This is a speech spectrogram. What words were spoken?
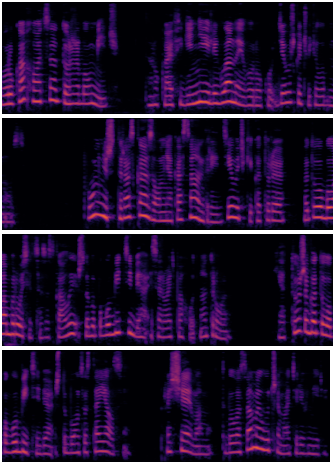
В руках у отца тоже был меч. Рука Офигении легла на его руку. Девушка чуть улыбнулась. «Помнишь, ты рассказывал мне о Кассандре, девочке, которая готова была броситься со скалы, чтобы погубить тебя и сорвать поход на Трою? Я тоже готова погубить тебя, чтобы он состоялся. Прощай, мама, ты была самой лучшей матерью в мире».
